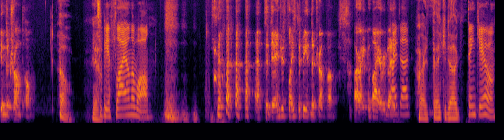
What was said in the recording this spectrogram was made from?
in the Trump home. Oh, yeah. To be a fly on the wall. it's a dangerous place to be in the Trump home. All right. Goodbye, everybody. Bye, Doug. All right. Thank you, Doug. Thank you.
